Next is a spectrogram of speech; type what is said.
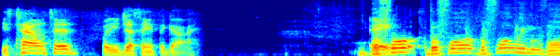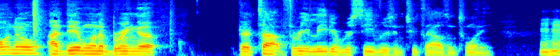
He's talented, but he just ain't the guy. Before hey. before before we move on though, I did want to bring up their top three leading receivers in 2020. Mm-hmm.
